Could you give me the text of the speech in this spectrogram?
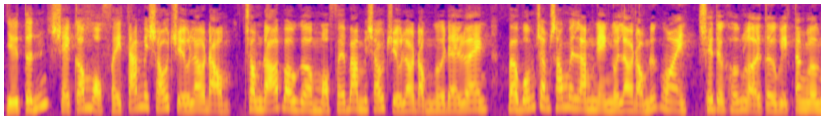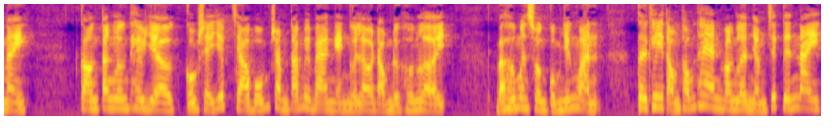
dự tính sẽ có 1,86 triệu lao động, trong đó bao gồm 1,36 triệu lao động người Đài Loan và 465.000 người lao động nước ngoài sẽ được hưởng lợi từ việc tăng lương này. Còn tăng lương theo giờ cũng sẽ giúp cho 483.000 người lao động được hưởng lợi. Bà Hứa Minh Xuân cũng nhấn mạnh, từ khi Tổng thống Thái Anh Văn lên nhậm chức đến nay,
